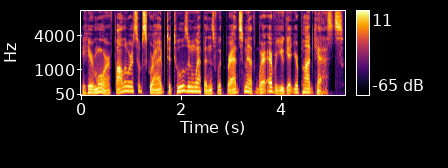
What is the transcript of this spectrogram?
To hear more, follow or subscribe to Tools and Weapons with Brad Smith wherever you get your podcasts.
